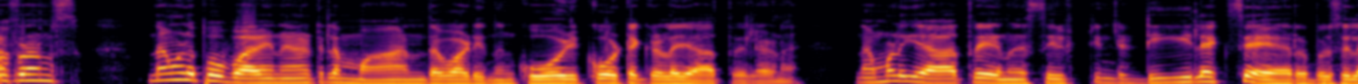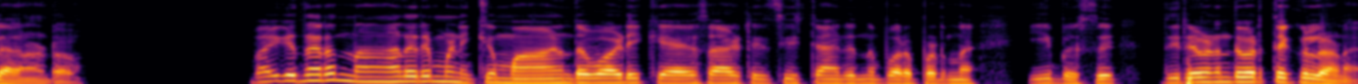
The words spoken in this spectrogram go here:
ഹലോ ഫ്രണ്ട്സ് നമ്മളിപ്പോൾ വയനാട്ടിലെ മാനന്തവാടി നിന്നും കോഴിക്കോട്ടേക്കുള്ള യാത്രയിലാണ്. നമ്മൾ യാത്ര ചെയ്യുന്നത് സ്വിഫ്റ്റിന്റെ ഡീലക്സ് എയർ ബസ്സിലാണ് കേട്ടോ. വൈകുന്നേരം നാലര മണിക്ക് Mananthavady K S R T C സ്റ്റാൻഡിൽ നിന്ന് പുറപ്പെടുന്ന ഈ ബസ് തിരുവനന്തപുരത്തേക്കുള്ളതാണ്.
